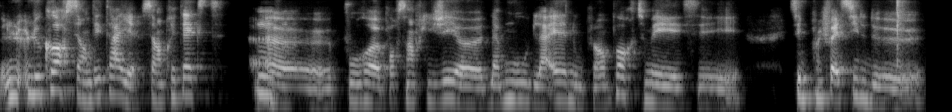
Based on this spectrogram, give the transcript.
le corps c'est un détail, c'est un prétexte Mmh. Euh, pour, pour s'infliger de l'amour ou de la haine ou peu importe, mais c'est, c'est plus facile de,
